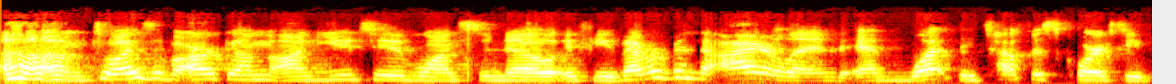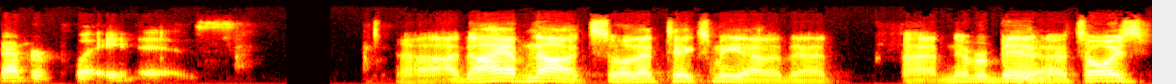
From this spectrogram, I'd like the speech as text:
Um, Toys of Arkham on YouTube wants to know if you've ever been to Ireland and what the toughest course you've ever played is. Uh, I have not, so that takes me out of that. I've never been. Yeah. It's always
